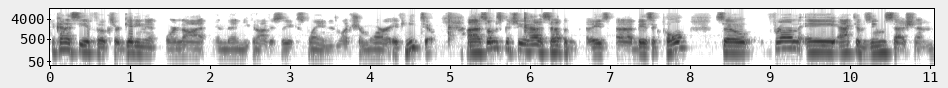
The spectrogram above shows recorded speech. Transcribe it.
to kind of see if folks are getting it or not, and then you can obviously explain and lecture more if you need to. Uh, so I'm just going to show you how to set up a, a basic poll. So from a active Zoom session,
